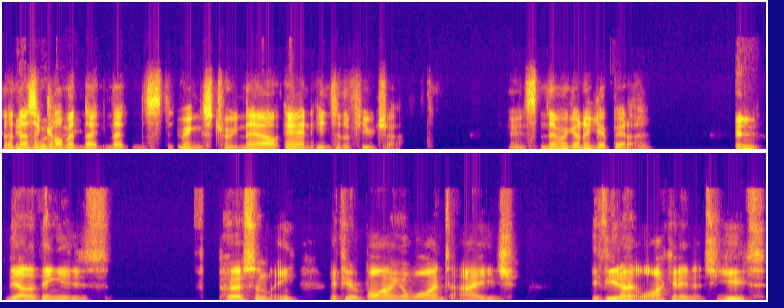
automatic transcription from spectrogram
And that's a comment be. that, that rings true now and into the future. It's never going to get better. And the other thing is, personally, if you're buying a wine to age, if you don't like it in its youth,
